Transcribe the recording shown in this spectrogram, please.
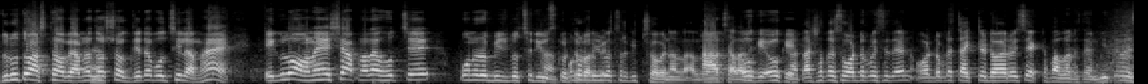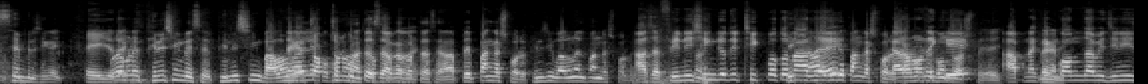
দ্রুত আসতে হবে। আমরা হ্যাঁ। দর্শক যেটা বলছিলাম হ্যাঁ এগুলো অনায়াসে আপনারা হচ্ছে পনেরো বিশ বছর ইউজ করতে হ্যাঁ, পনেরো বিশ বছর কিচ্ছু হবে না আচ্ছা, okay, okay. তার সাথে ওয়ার্ডরোব রয়েছে দেন ওয়ার্ডরোবটা চারটে ডয়ার রয়েছে একটা পাল্লা রয়েছে ভিতরে সেম ফিনিশিং এই। এই যে মানে ফিনিশিং রয়েছে ফিনিশিং ভালো না হলে চকচক কখনো হ্যাঁ, করতেছে। করতেছে আপনি পাঙ্গাস পড়বে ফিনিশিং ভালো না হলে পাঙ্গাস পড়বে আচ্ছা ফিনিশিং যদি ঠিক মতো না দেয় পাঙ্গাস কারণ অনেকে। আপনাকে কম দামি জিনিস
